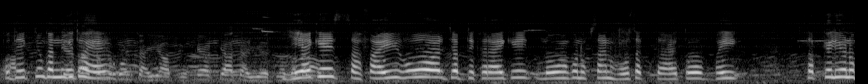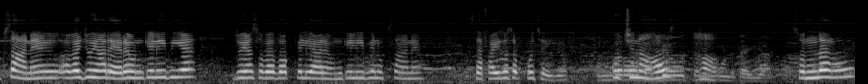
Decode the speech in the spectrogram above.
तो देखती हूँ गंदगी तो है। कौन चाहिए आपको? क्या क्या चाहिए ये है कि सफ़ाई हो और जब दिख रहा है कि लोगों को नुकसान हो सकता है तो भाई सबके लिए नुकसान है। अगर जो यहाँ रह रहे हैं उनके लिए भी है जो यहाँ सुबह वॉक के लिए आ रहे हैं उनके लिए भी नुकसान है। सफ़ाई तो सबको चाहिए। कुछ ना हो हाँ सुंदर हो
